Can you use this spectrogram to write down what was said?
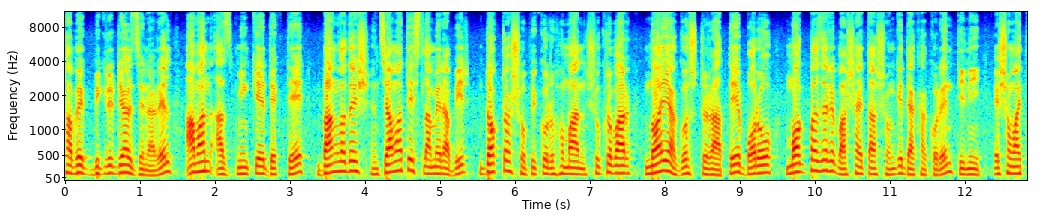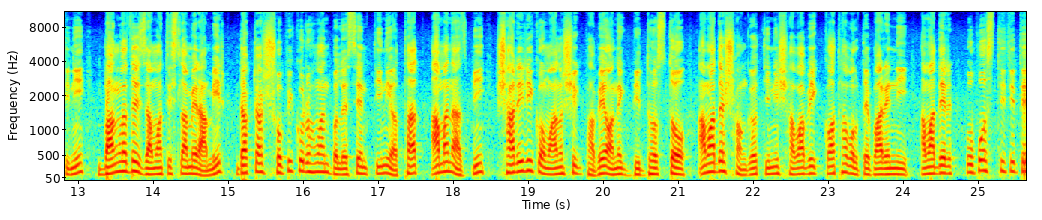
সাবেক ব্রিগেডিয়ার জেনারেল আমান আজমিকে দেখতে বাংলাদেশ জামাতে ইসলামের আমির ডক্টর শফিকুর রহমান শুক্রবার নয় আগস্ট রাতে বড় মগবাজারে বাসায় তার সঙ্গে দেখা করেন তিনি। এ সময় তিনি বাংলাদেশ জামাত ইসলামের আমির ডক্টর শফিকুর রহমান বলেছেন, তিনি অর্থাৎ আমান আজমি শারীরিক ও মানসিকভাবে অনেক বিধ্বস্ত। আমাদের সঙ্গেও তিনি স্বাভাবিক কথা বলতে পারেননি। আমাদের উপস্থিতিতে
